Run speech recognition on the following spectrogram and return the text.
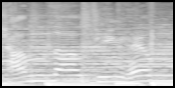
Kan allting hända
